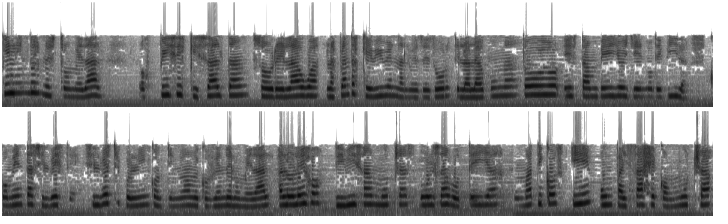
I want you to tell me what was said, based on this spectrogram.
Qué lindo es nuestro humedal, los peces que saltan sobre el agua, las plantas que viven alrededor de la laguna, todo es tan bello y lleno de vida, comenta Silvestre. Silvestre y Piolín continúan recorriendo el humedal. A lo lejos divisan muchas bolsas, botellas, neumáticos y un paisaje con mucha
